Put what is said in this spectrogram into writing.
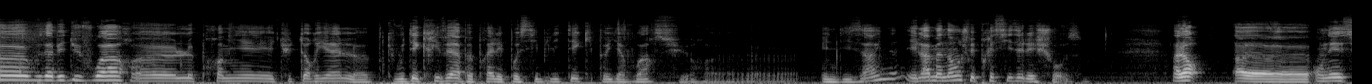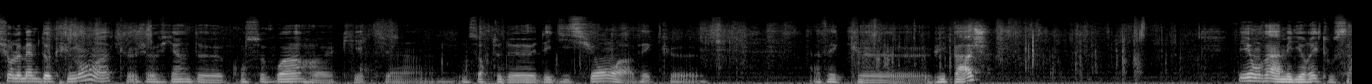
euh, vous avez dû voir euh, le premier tutoriel euh, qui vous décrivait à peu près les possibilités qu'il peut y avoir sur InDesign. Et là, maintenant, je vais préciser les choses. Alors, on est sur le même document hein, que je viens de concevoir, qui est une sorte d'édition avec, avec 8 pages. Et on va améliorer tout ça.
